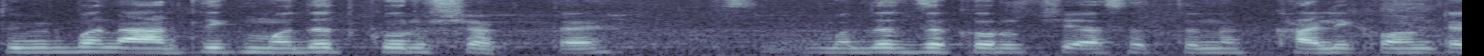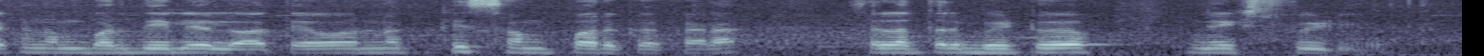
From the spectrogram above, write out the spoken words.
तुम्ही पण आर्थिक मदत करू शकताय. मदत जर करूची असत तर खाली कॉन्टॅक्ट नंबर दिलेलो आहे त्यावर नक्की संपर्क करा. चला तर भेटूया नेक्स्ट व्हिडिओ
